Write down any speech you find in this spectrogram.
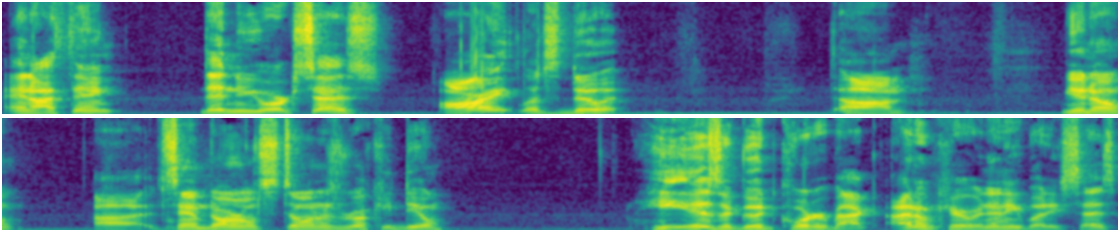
And I think that New York says, all right, let's do it. Um, you know, uh, Sam Darnold's still on his rookie deal. He is a good quarterback. I don't care what anybody says.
